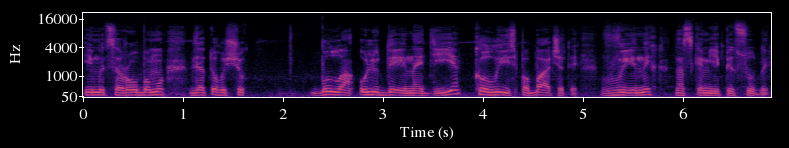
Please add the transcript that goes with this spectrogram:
І ми це робимо для того, щоб була у людей надія колись побачити винних на скам'ї підсудних.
